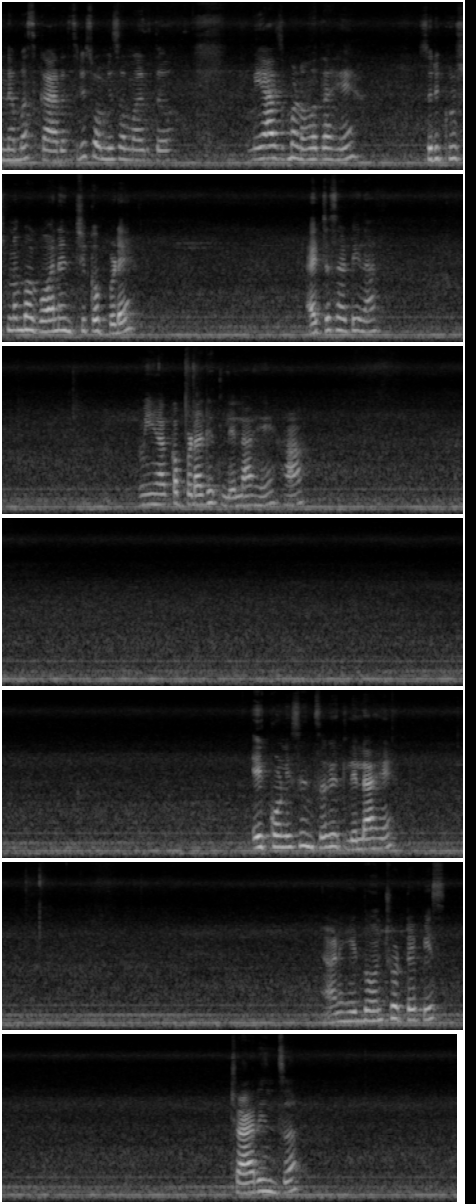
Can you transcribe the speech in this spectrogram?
नमस्कार श्री स्वामी समर्थ. मी आज बनवत आहे श्रीकृष्ण भगवान यांची कपडे. याच्यासाठी ना मी हा कपडा घेतलेला आहे हा. एकोणीस इंच घेतलेला आहे. आणि हे दोन छोटे पीस चार इंच.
